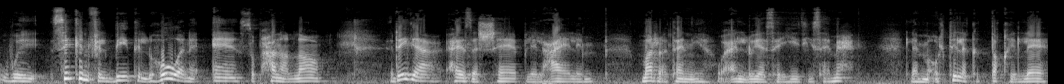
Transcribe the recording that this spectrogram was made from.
وسكن في البيت اللي هو نقاه سبحان الله رجع هذا الشاب للعالم مرة تانية وقال له يا سيدي سامحني لما قلت لك اتقي الله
